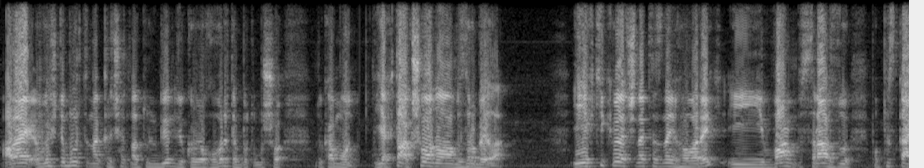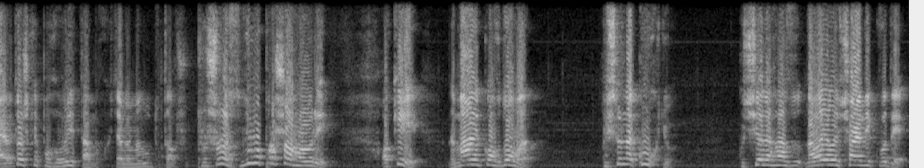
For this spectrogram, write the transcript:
але ви ж не можете накричати на ту людину, з якою ви говорите, бо тому що, ну камон, як так, що вона вам зробила? І як тільки ви починаєте з нею говорити, і вам сразу попускає, ви трошки поговоріть там, хоча б минуту там, що, про що, знову про що говорить? Окей, немає нікого вдома. Пішли на кухню, включили газу, налили чайник води,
